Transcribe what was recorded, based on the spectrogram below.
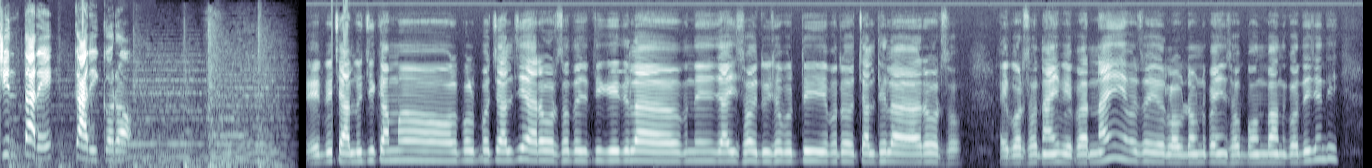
ଚିନ୍ତାରେ କାରିଗର। ଏବେ ଚାଲୁଛି କାମ ଅଳ୍ପ ଅଳ୍ପ ଚାଲିଛି ଆର ବର୍ଷ ତ ଯେତିକି ହେଇଥିଲା ମାନେ ଯାଇ ଶହେ ଦୁଇଶହ ମୂର୍ତ୍ତି ଆମର ଚାଲିଥିଲା ଆର ବର୍ଷ। ଏ ବର୍ଷ ନାହିଁ ବେପାର ନାହିଁ ଏ ବର୍ଷ ଲକଡାଉନ୍ ପାଇଁ ସବୁ ବନ୍ଦ ବାନ୍ଦ କରିଦେଇଛନ୍ତି। ଏ ବର୍ଷ ତ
